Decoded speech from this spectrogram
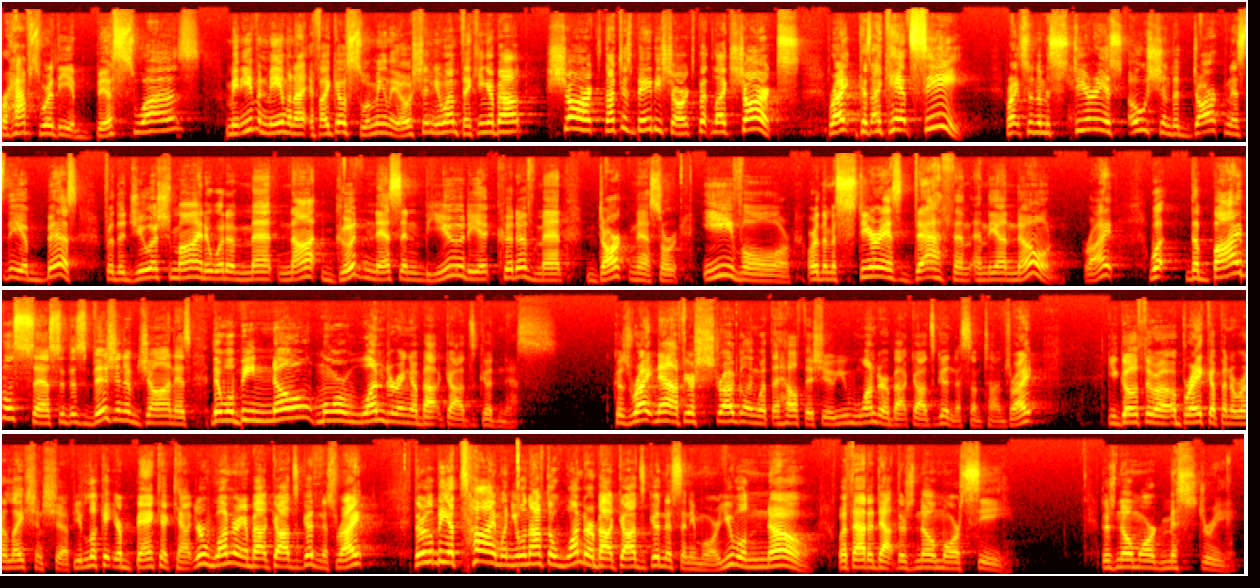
perhaps where the abyss was. I mean, even me, when I, if I go swimming in the ocean, you know what I'm thinking about? Sharks, not just baby sharks, but like sharks, right? Because I can't see, right? So the mysterious ocean, the darkness, the abyss, for the Jewish mind, it would have meant not goodness and beauty, it could have meant darkness or evil or, or the mysterious death and, and the unknown, right? what the Bible says through this vision of John is there will be no more wondering about God's goodness. Because right now, if you're struggling with a health issue, you wonder about God's goodness sometimes, right? You go through a breakup in a relationship, you look at your bank account, you're wondering about God's goodness, right? There will be a time when you will not have to wonder about God's goodness anymore. You will know without a doubt there's no more sea, there's no more mystery.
